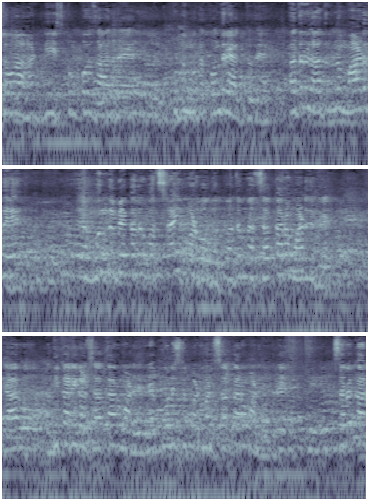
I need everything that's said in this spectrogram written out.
ಶವ, ಹಡ್ಡಿ ಡಿಸ್ಕಂಪೋಸ್ ಆದರೆ ಕುಟುಂಬಕ್ಕೆ ತೊಂದರೆ ಆಗ್ತದೆ. ಅದ್ರ ಅದನ್ನ ಮಾಡದೆ ಮುಂದೆ ಬೇಕಾದ್ರೂ ಮತ್ತೆ ಸ್ಟ್ರೈಕ್ ಮಾಡ್ಬೋದು. ಅದನ್ನ ಸಹಕಾರ ಮಾಡಿದ್ರೆ, ಯಾರು ಅಧಿಕಾರಿಗಳು ಸಹಕಾರ ಮಾಡಿದ್ರೆ, ಪೊಲೀಸ್ ಡಿಪಾರ್ಟ್ಮೆಂಟ್ ಸಹಕಾರ ಮಾಡಿದ್ರೆ, ಸರ್ಕಾರ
